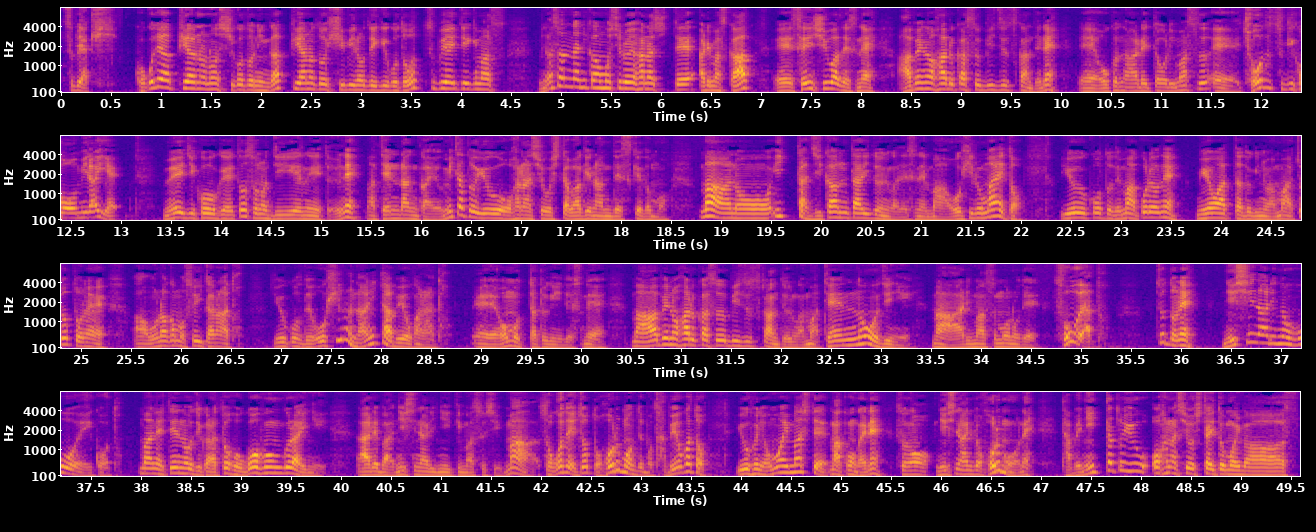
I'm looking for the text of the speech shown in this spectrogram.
つぶやき。ここではピアノの仕事人がピアノと日々の出来事をつぶやいていきます。皆さん何か面白い話ってありますか、えー、先週はですね、安倍のハルカス美術館でね、えー、行われております、えー、超絶技巧未来へ。明治工芸とその DNA というね、まあ、展覧会を見たというお話をしたわけなんですけども、まあ、あの、行った時間帯というのがですね、まあ、お昼前ということで、まあ、これをね、見終わった時には、まあ、ちょっとね、あ、お腹も空いたな、ということで、お昼何食べようかなと。えー、思った時にですね、まあ、安倍のハルカス美術館というのが、まあ、天王寺に、まあ、ありますもので、そうやと。ちょっとね、西成の方へ行こうと。まあね、天王寺から徒歩5分ぐらいにあれば西成に行きますし、まあそこでちょっとホルモンでも食べようかというふうに思いまして、まあ今回ね、その西成のホルモンをね、食べに行ったというお話をしたいと思います。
